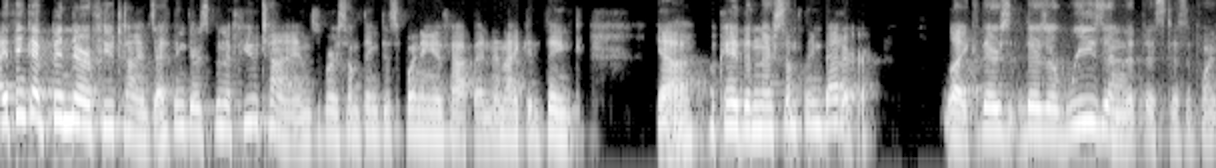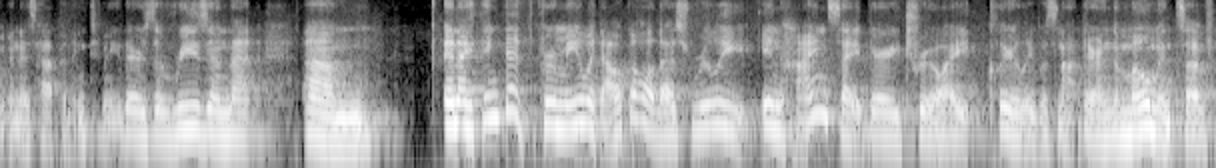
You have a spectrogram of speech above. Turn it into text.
I think I've been there a few times. I think there's been a few times where something disappointing has happened, and I can think, yeah, okay, then there's something better. Like there's there's a reason that this disappointment is happening to me. There's a reason that um, and I think that for me with alcohol, that's really in hindsight very true. I clearly was not there in the moments of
